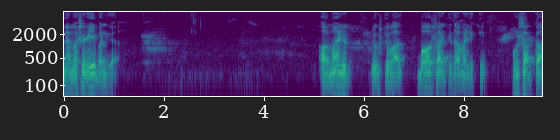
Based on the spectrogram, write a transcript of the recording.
میں ہی بن گیا اور میں نے جو اس کے بعد بہت ساری کتابیں لکھی ان سب کا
